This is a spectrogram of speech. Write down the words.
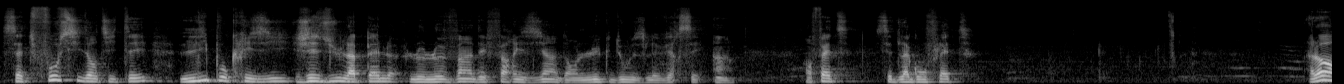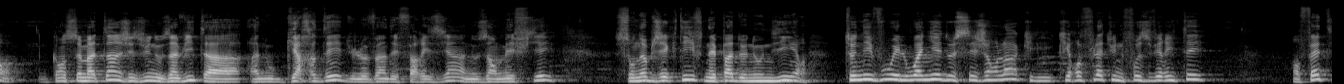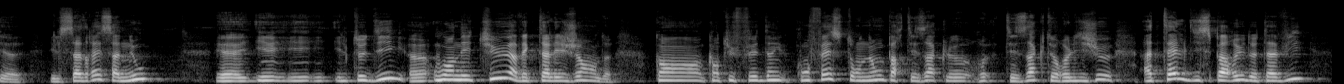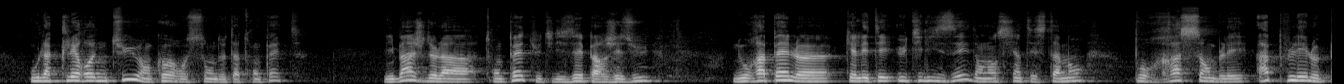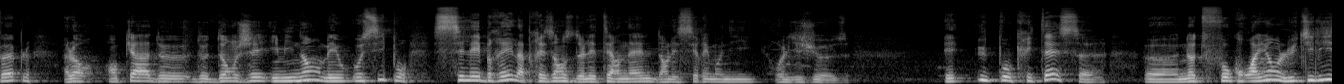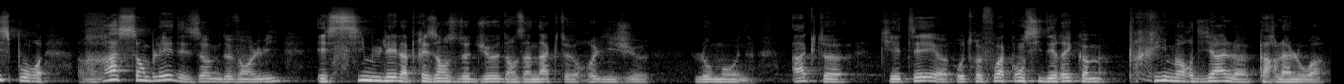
Cette fausse identité, l'hypocrisie, Jésus l'appelle le levain des pharisiens dans Luc 12, les versets 1. En fait, c'est de la gonflette. Alors, quand ce matin Jésus nous invite à, nous garder du levain des pharisiens, à nous en méfier, son objectif n'est pas de nous dire Tenez-vous éloigné de ces gens-là qui, reflètent une fausse vérité. En fait, euh, il s'adresse à nous. Euh, il, te dit, euh, où en es-tu avec ta légende quand, tu confesses ton nom par tes actes religieux, a-t-elle disparu de ta vie? Ou la claironnes-tu encore au son de ta trompette? L'image de la trompette utilisée par Jésus nous rappelle qu'elle était utilisée dans l'Ancien Testament pour rassembler, appeler le peuple, alors en cas de, danger imminent, mais aussi pour célébrer la présence de l'Éternel dans les cérémonies religieuses. Et Hypocrites, euh, notre faux croyant, l'utilise pour rassembler des hommes devant lui et simuler la présence de Dieu dans un acte religieux, l'aumône, acte qui était euh, autrefois considéré comme primordial par la loi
